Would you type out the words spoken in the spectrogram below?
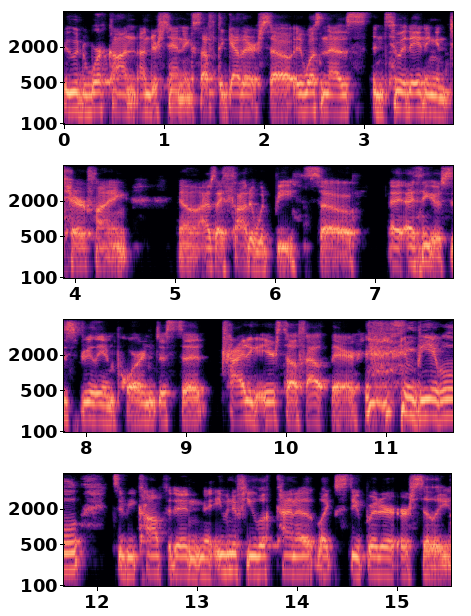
we would work on understanding stuff together. So it wasn't as intimidating and terrifying, you know, as I thought it would be. So I, I think it was just really important just to try to get yourself out there and be able to be confident, even if you look kind of like stupid or, or silly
